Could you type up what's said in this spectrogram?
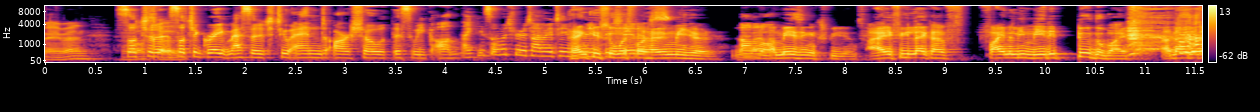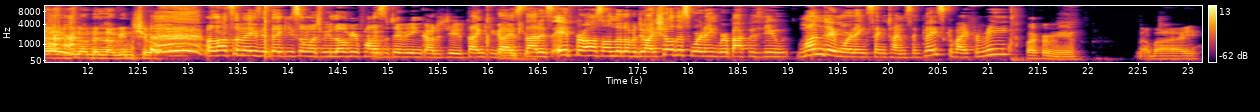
Amen. Such Well a said. such a great message to end our show this week on. Thank you so much for your time, AT. Thank you so much for having me here. Not at An all. amazing experience. I feel like I've finally made it to Dubai now that I have been on the Lovin show. Well, that's amazing. Thank you so much. We love your positivity and gratitude. Thank you, guys. Thank you. That is it for us on the Lovin Dubai show this morning. We're back with you Monday morning, same time, same place. Goodbye from me. Bye for me. Bye bye.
